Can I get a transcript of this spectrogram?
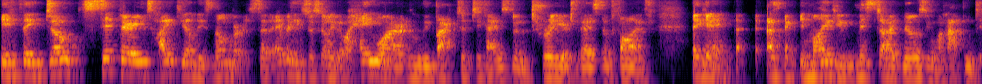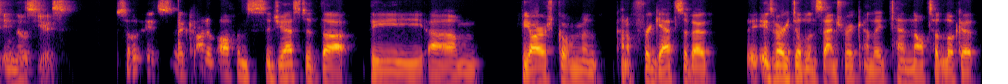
if they don't sit very tightly on these numbers, that everything's just going to go haywire and we'll be back to 2003 or 2005 again. As in my view, misdiagnosing what happened in those years. So it's kind of often suggested that the um, the Irish government kind of forgets about it's very Dublin centric, and they tend not to look at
